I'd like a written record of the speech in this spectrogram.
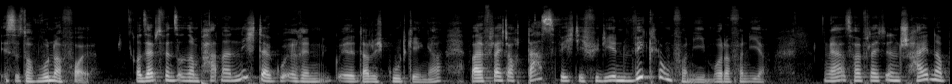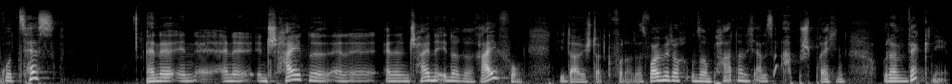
ist es doch wundervoll. Und selbst wenn es unserem Partner nicht äh, dadurch gut ging, ja, war vielleicht auch das wichtig für die Entwicklung von ihm oder von ihr. Ja, es war vielleicht ein entscheidender Prozess eine, eine, entscheidende, eine, eine entscheidende innere Reifung, die dadurch stattgefunden hat. Das wollen wir doch unserem Partner nicht alles absprechen oder wegnehmen,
